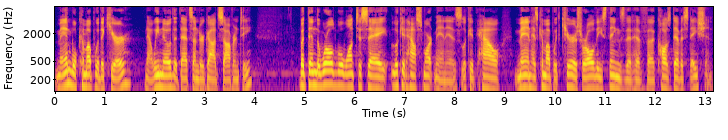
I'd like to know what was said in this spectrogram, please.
man will come up with a cure now, we know that that's under God's sovereignty. But then the world will want to say, look at how smart man is. Look at how man has come up with cures for all these things that have uh, caused devastation.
